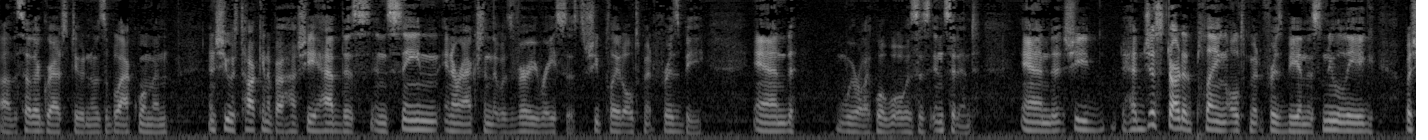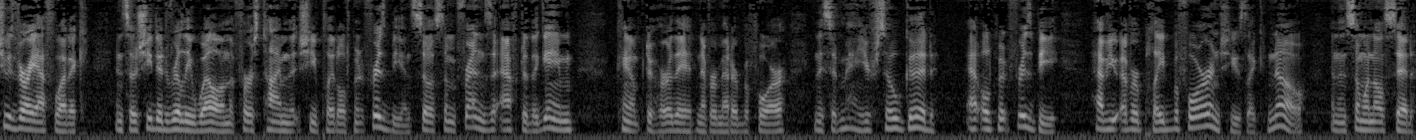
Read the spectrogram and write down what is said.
uh, this other grad student, it was a black woman, and she was talking about how she had this insane interaction that was very racist. She played ultimate frisbee, and we were like, "Well, what was this incident?" and she had just started playing ultimate frisbee in this new league, but she was very athletic, and so she did really well on the first time that she played ultimate frisbee. And so some friends after the game came up to her; they had never met her before, and they said, "Man, you're so good at ultimate frisbee. Have you ever played before?" And she was like, "No." And then someone else said,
